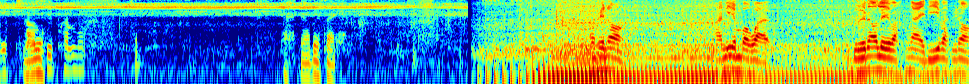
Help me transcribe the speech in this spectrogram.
อีกสามสิบพันครับไปเดี๋ยวเอาไปใส่ครับพี่น้องอันนี้เอ็มบอกว่าเดินเอาเลยว่ะง่ายดีว่ะพี่น้อง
